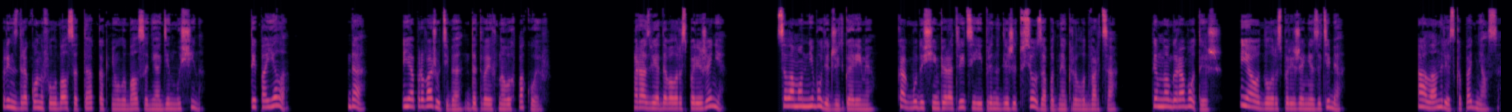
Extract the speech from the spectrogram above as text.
Принц драконов улыбался так, как не улыбался ни один мужчина. Ты поела? Да. Я провожу тебя до твоих новых покоев. Разве я давал распоряжение? Соломон не будет жить в гареме. Как будущей императрице ей принадлежит все западное крыло дворца. Ты много работаешь. Я отдал распоряжение за тебя. Алан резко поднялся.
